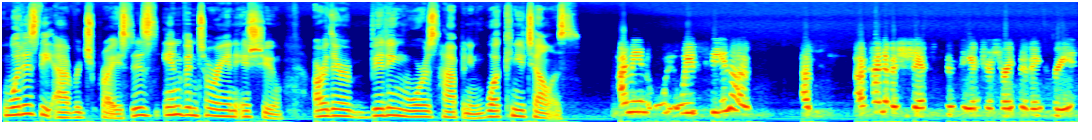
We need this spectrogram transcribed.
What is the average price? Is inventory an issue? Are there bidding wars happening? What can you tell us? I mean, we've seen a, a, kind of a shift since the interest rates have increased.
